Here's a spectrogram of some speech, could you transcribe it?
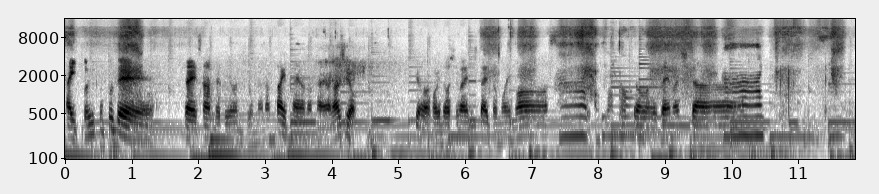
はい、ということで、第347回太陽の太陽ラジオ。今日はこれでおしまいにしたいと思います。はーい、ありがとう。どうもありがとうございました。はーい。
